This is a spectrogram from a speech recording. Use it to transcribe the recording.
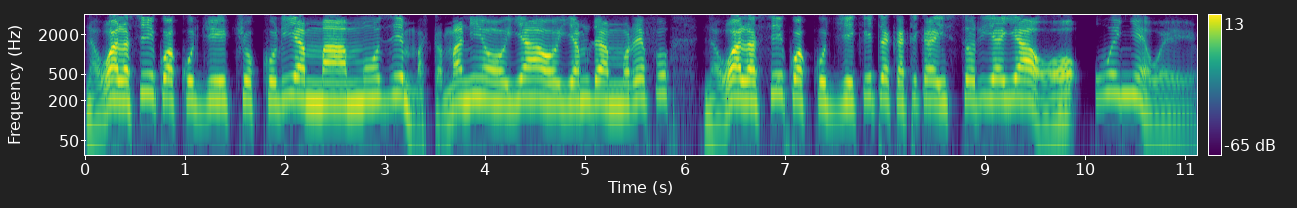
na wala si kwa kujichukulia maamuzi, matamanio yao ya muda mrefu, na wala si kwa kujikita katika historia yao wenyewe.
